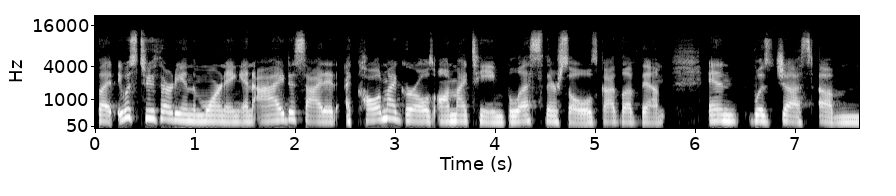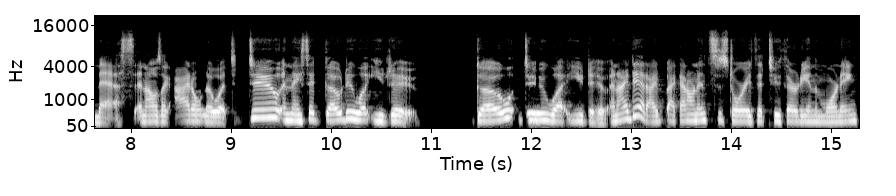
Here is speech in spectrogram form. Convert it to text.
but it was 2.30 in the morning and I decided, I called my girls on my team, bless their souls, God love them, and was just a mess. And I was like, I don't know what to do. And they said, go do what you do go do what you do. And I did. I, I got on Insta stories at 2.30 in the morning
